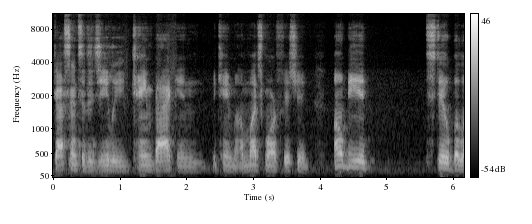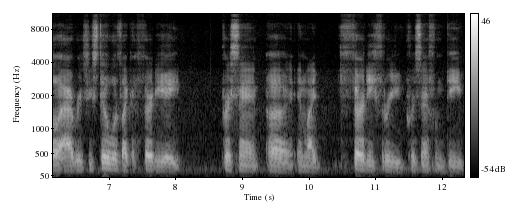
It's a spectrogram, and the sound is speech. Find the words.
Got sent to the G League, came back and became a much more efficient, albeit still below average. He still was like a 38% uh, and like 33% from deep.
